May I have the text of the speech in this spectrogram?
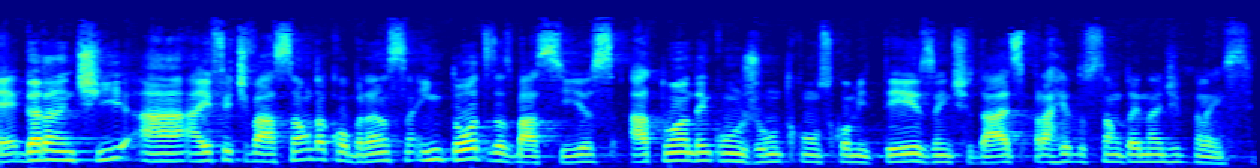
É garantir a, a efetivação da cobrança em todas as bacias, atuando em conjunto com os comitês, entidades, para a redução da inadimplência.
